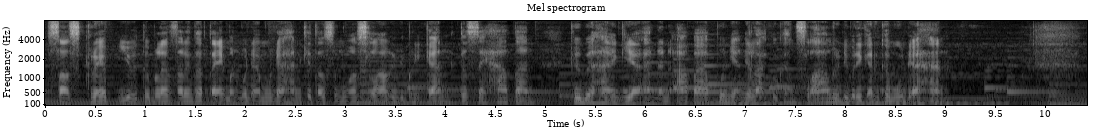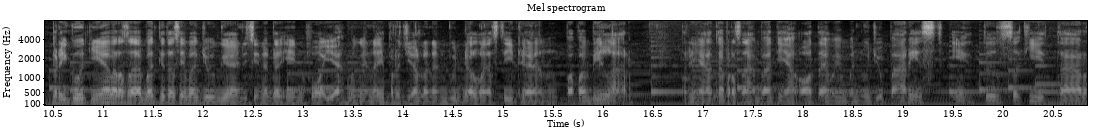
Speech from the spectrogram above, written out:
subscribe Youtube Lensar Entertainment. Mudah-mudahan kita semua selalu diberikan kesehatan, kebahagiaan dan apa pun yang dilakukan selalu diberikan kemudahan Berikutnya, para sahabat, kita simak juga. Di sini ada info ya mengenai perjalanan Bunda Lesti dan Papa Bilar. Ternyata, para sahabat, ya, OTW menuju Paris itu sekitar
